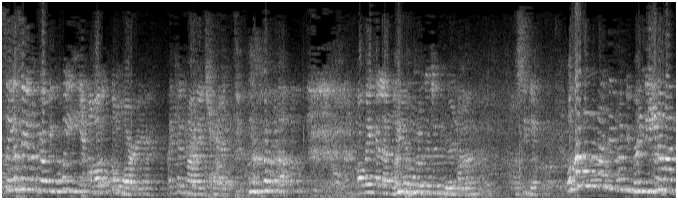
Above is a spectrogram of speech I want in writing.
Saya-saya ng gabi ko, maiiyak ako. Don't worry. I can manage it. okay ka lang. Uy, tumulog ka dyan here na. O sige. O kaka na natin happy birthday. Hindi naman malamig ngayon. Wala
